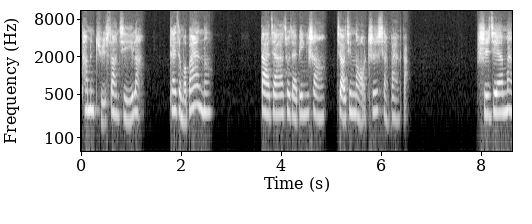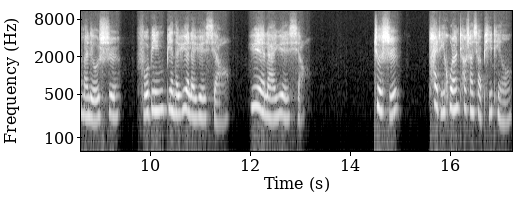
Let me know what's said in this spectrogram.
他们沮丧极了，该怎么办呢？大家坐在冰上，绞尽脑汁想办法。时间慢慢流逝，浮冰变得越来越小，越来越小。这时，泰迪忽然跳上小皮艇，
